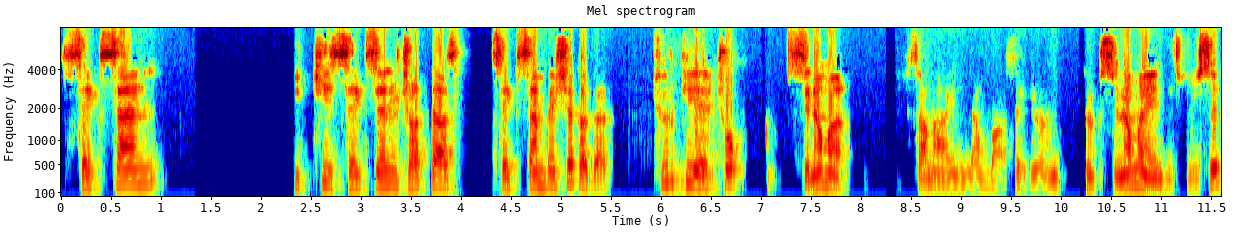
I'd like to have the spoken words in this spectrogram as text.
82, 83 hatta 85'e kadar Türkiye çok sinema sanayinden bahsediyorum. Türk sinema endüstrisi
